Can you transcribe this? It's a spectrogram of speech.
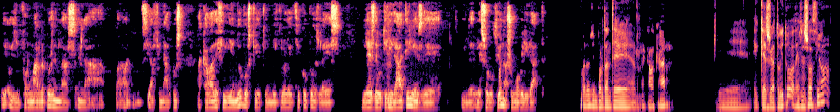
eh, o informarle pues en las en la si al final pues acaba decidiendo pues que, un vehículo eléctrico pues le es, de utilidad y les de le, soluciona su movilidad. Bueno, es importante recalcar que, que es gratuito hacerse socio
